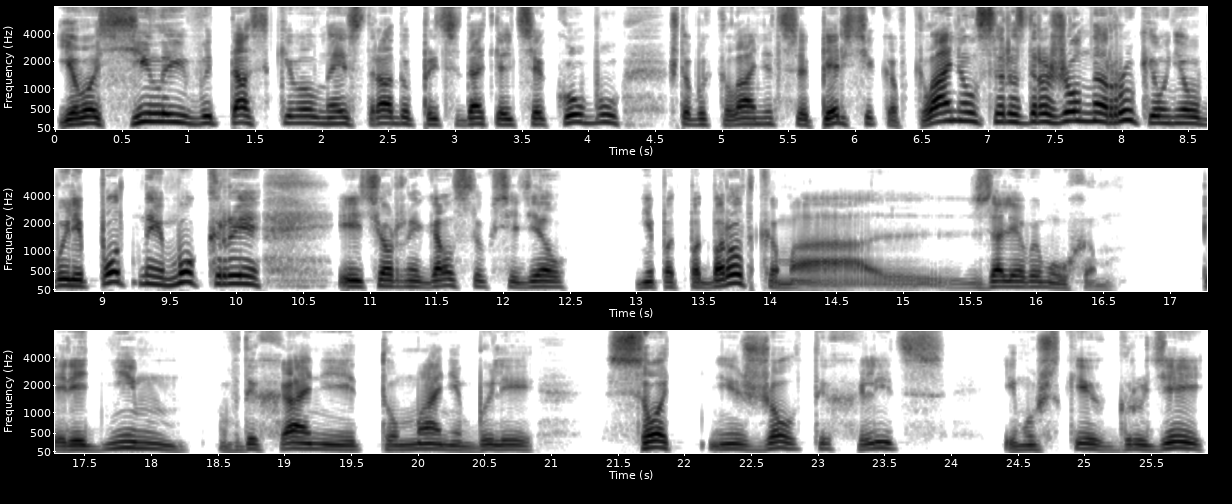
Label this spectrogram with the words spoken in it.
Его силой вытаскивал на эстраду председатель Цекубу, чтобы кланяться. Персиков кланялся раздраженно, руки у него были потные, мокрые, и черный галстук сидел не под подбородком, а за левым ухом. Перед ним в дыхании тумане были сотни желтых лиц и мужских грудей,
